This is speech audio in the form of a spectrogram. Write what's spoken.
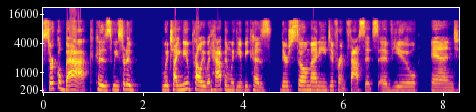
circle back because we sort of which I knew probably would happen with you because there's so many different facets of you and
